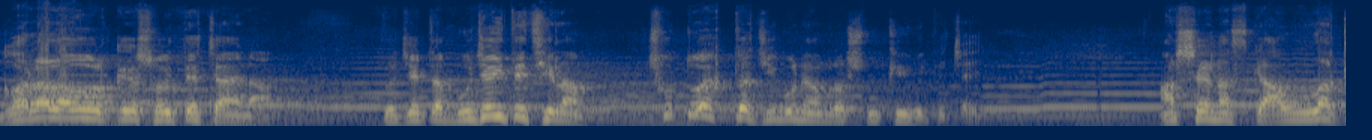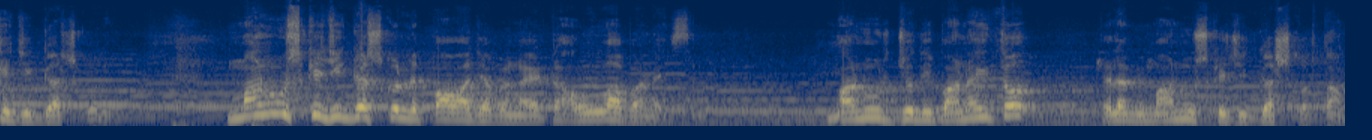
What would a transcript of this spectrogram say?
গড়ালাও ওকে সইতে চায় না। তো যেটা বুঝাইতেছিলাম, ছোট একটা জীবনে আমরা সুখী হইতে চাই। আসেন আজকে আল্লাহকে জিজ্ঞাসা করি। মানুষকে জিজ্ঞাসা করলে পাওয়া যাবে না, এটা আল্লাহ বানাইছেন। মানুষ যদি বানাইতো, তাহলে আমি মানুষকে জিজ্ঞাসা করতাম।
